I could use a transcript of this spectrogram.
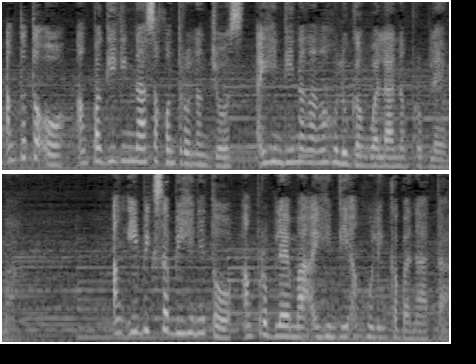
Ang totoo, ang pagiging nasa kontrol ng Diyos ay hindi nangangahulugang wala ng problema. Ang ibig sabihin nito, ang problema ay hindi ang huling kabanata.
